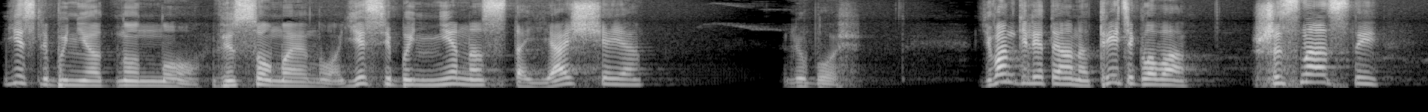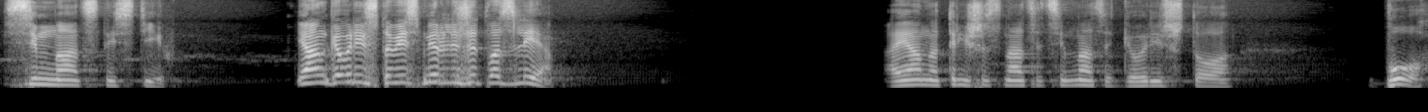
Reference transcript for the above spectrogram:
Если бы не одно «но», весомое «но», если бы не настоящая любовь. Евангелие от Иоанна, 3 глава, 16-17 стих. Иоанн говорит, что весь мир лежит во зле. А Иоанна 3, 16, 17 говорит, что Бог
